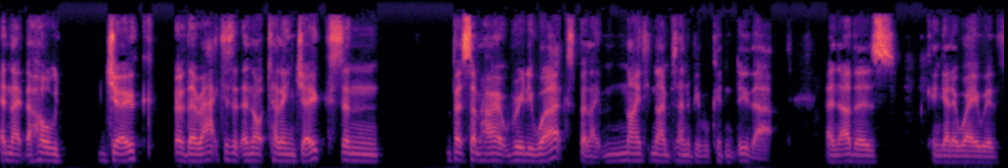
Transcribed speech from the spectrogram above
And like the whole joke of their act is that they're not telling jokes and but somehow it really works but like 99% of people couldn't do that. And others can get away with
